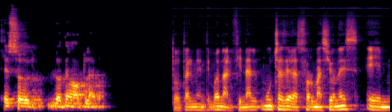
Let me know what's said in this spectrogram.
eso lo tengo claro. Totalmente. Bueno, al final muchas de las formaciones eh,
